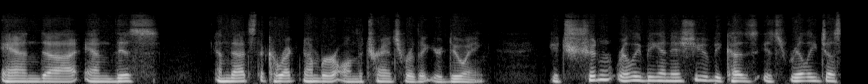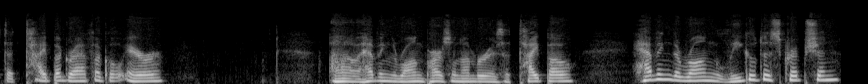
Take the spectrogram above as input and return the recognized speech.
and uh, and this and that's the correct number on the transfer that you're doing. It shouldn't really be an issue because it's really just a typographical error. Uh, having the wrong parcel number is a typo. Having the wrong legal description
